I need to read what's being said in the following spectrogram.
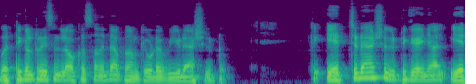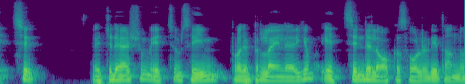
വെർട്ടിക്കൽ ട്രീസിന്റെ ലോക്കസ് വന്നിട്ട് അപ്പോൾ നമുക്ക് ഇവിടെ വി ഡാഷ് കിട്ടും. എച്ച് ഡാഷ് കിട്ടിക്കഴിഞ്ഞാൽ എച്ച് എച്ച് ഡാഷും എച്ചും സെയിം പ്രൊജക്ടർ ലൈനിലായിരിക്കും എച്ചിന്റെ ലോക്കസ് ഓൾറെഡി തന്നു.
